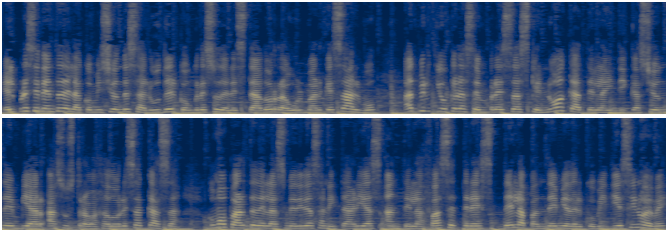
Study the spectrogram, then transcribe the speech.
El presidente de la Comisión de Salud del Congreso del Estado, Raúl Márquez Albo, advirtió que las empresas que no acaten la indicación de enviar a sus trabajadores a casa como parte de las medidas sanitarias ante la fase 3 de la pandemia del COVID-19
